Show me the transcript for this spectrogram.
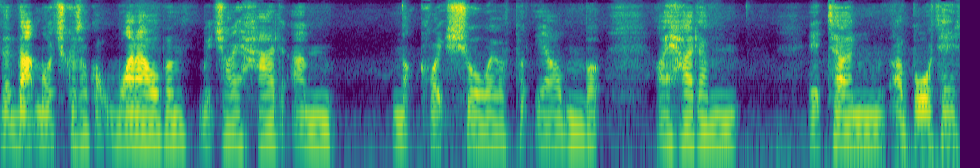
that, that much because I've got one album which I had. I'm not quite sure where I've put the album, but I had um it turned. I bought it.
